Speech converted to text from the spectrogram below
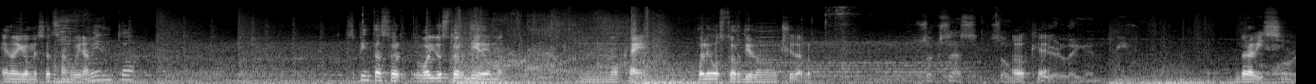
e non gli ho messo il sanguinamento Spinta stor voglio stordire, ma... Mm, ok. Volevo stordirlo, non ucciderlo. Ok. Bravissimo.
